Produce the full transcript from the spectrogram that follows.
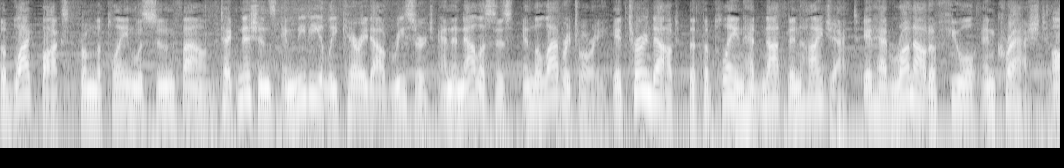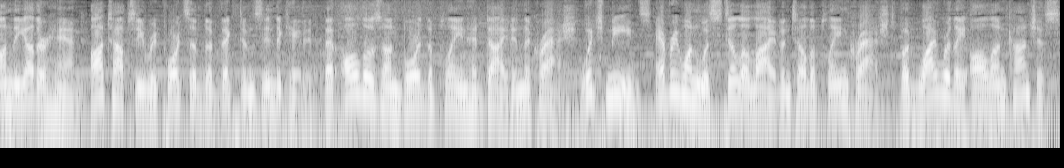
the black box from the plane was soon found. Technicians immediately carried out research and analysis in the laboratory. It turned out that the plane had not been hijacked. It had run out of fuel and crashed. On the other hand, autopsy reports of the victims indicated that all those on board the plane had died in the crash, which means everyone was still alive until the plane crashed. But why were they all unconscious?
